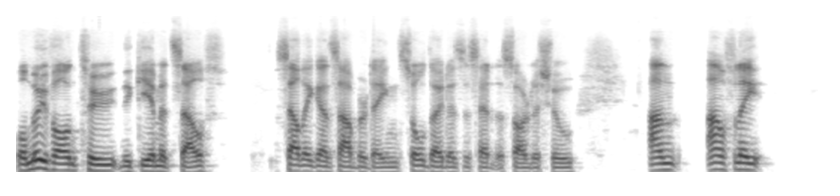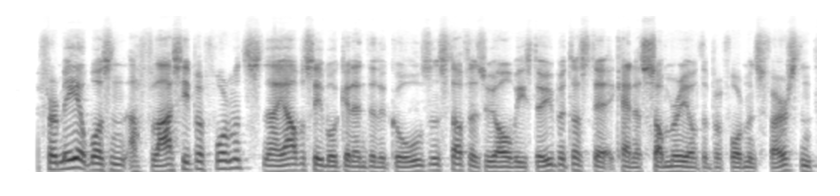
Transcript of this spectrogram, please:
we'll move on to the game itself. Celtic against Aberdeen, sold out as I said at the start of the show. And Anthony, for me, it wasn't a flashy performance. Now, obviously, we'll get into the goals and stuff as we always do, but just a kind of summary of the performance first. And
